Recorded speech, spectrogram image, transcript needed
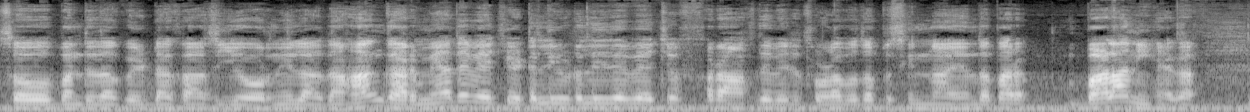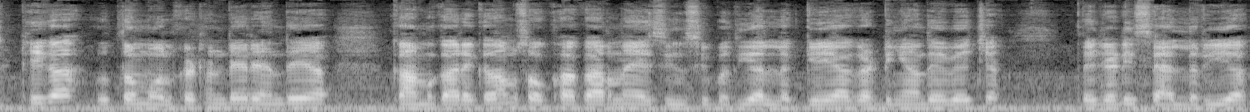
ਸੋ ਬੰਦੇ ਦਾ ਕੋਈ ਏਡਾ ਖਾਸ ਜ਼ੋਰ ਨਹੀਂ ਲੱਗਦਾ। ਹਾਂ, ਗਰਮੀਆਂ ਦੇ ਵਿੱਚ, ਇਟਲੀ ਉਟਲੀ ਦੇ ਵਿੱਚ, ਫਰਾਂਸ ਦੇ ਵਿੱਚ ਥੋੜਾ ਬਹੁਤਾ ਪਸੀਨਾ ਆ ਜਾਂਦਾ, ਪਰ ਬਾਲਾ ਨਹੀਂ ਹੈਗਾ। ਠੀਕ ਆ? ਉੱਤੋਂ ਮੁਲਕ ਠੰਡੇ ਰਹਿੰਦੇ ਆ ਕੰਮਕਾਰ ਇੱਕਦਮ ਸੌਖਾ ਕਰਨਾ, ਏਸੀ ਉਸੀ ਵਧੀਆ ਲੱਗੇ ਆ ਗੱਡੀਆਂ ਦੇ ਵਿੱਚ। ਤੇ ਜਿਹੜੀ ਸੈਲਰੀ ਆ,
